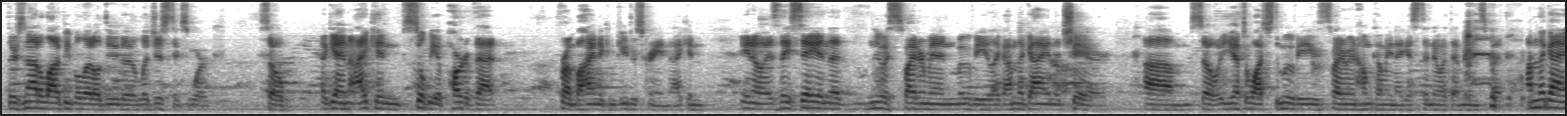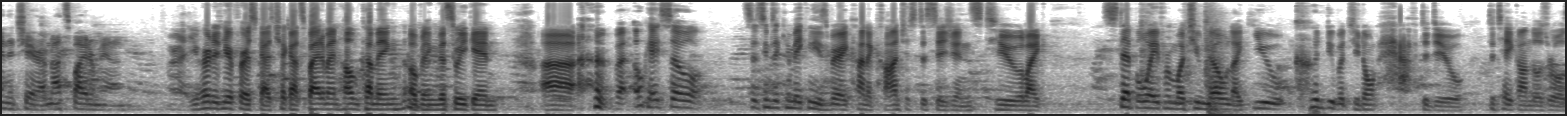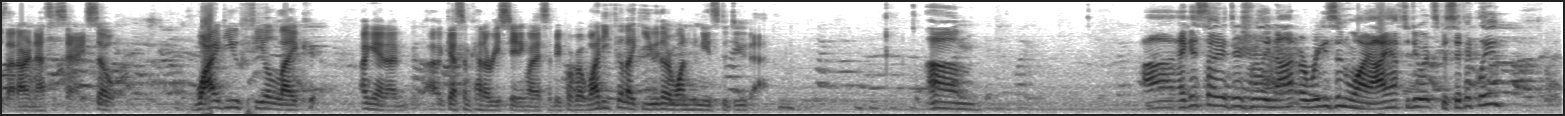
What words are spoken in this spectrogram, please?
There's not a lot of people that'll do the logistics work. So again, I can still be a part of that from behind a computer screen. I can, you know, as they say in the newest Spider-Man movie, like I'm the guy in the chair. Um, so you have to watch the movie Spider-Man: Homecoming, I guess, to know what that means. But I'm the guy in the chair. I'm not Spider-Man. All right, you heard it here first, guys. Check out Spider-Man: Homecoming opening this weekend. Uh, but okay, so so it seems like you're making these very kind of conscious decisions to like step away from what you know like you could do but you don't have to do to take on those roles that are necessary so why do you feel like again I, I guess i'm kind of restating what i said before but why do you feel like you're the one who needs to do that Um, uh, I guess I, there's really not a reason why I have to do it specifically,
